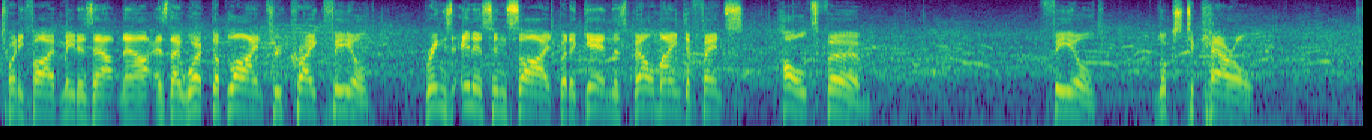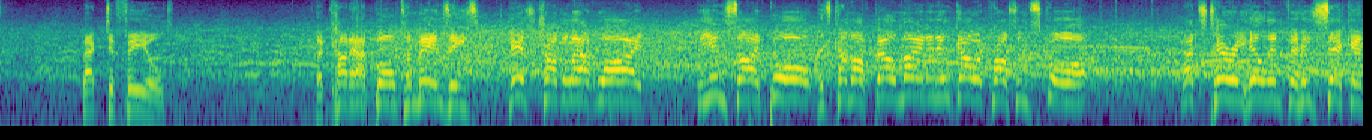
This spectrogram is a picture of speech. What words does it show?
25 metres out now as they work the blind through Craig Field. Brings Innes inside, but again, this Balmain defence holds firm. Field looks to Carroll. Back to Field. The cutout ball to Menzies. Here's trouble out wide. The inside ball has come off Balmain and he'll go across and score. That's Terry Hill in for his second.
